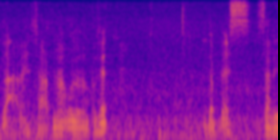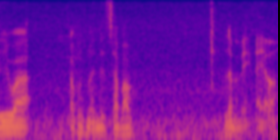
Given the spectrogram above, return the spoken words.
Grabe, sarap na ulo ng pusit. The best. Sariwa. Tapos mainit sabaw. Lamig kayo.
